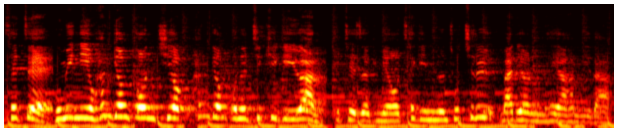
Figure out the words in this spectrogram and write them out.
셋째, 도민이 환경권, 지역 환경권을 지키기 위한 구체적이며 책임 있는 조치를 마련해야 합니다.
